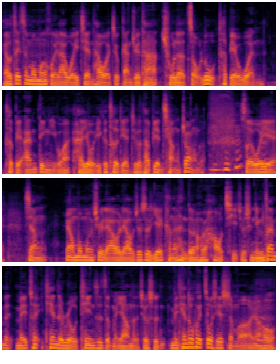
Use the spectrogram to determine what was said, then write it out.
然后这次萌萌回来，我一见他，我就感觉他除了走路特别稳、特别安定以外，还有一个特点就是他变强壮了。所以我也想让萌萌去聊一聊，就是也可能很多人会好奇，就是你们在每每一天的 routine 是怎么样的？就是每天都会做些什么，然后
